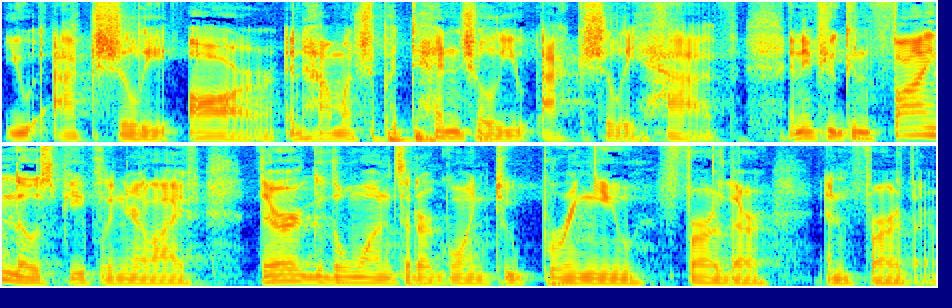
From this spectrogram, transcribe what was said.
you actually are and how much potential you actually have. And if you can find those people in your life, they're the ones that are going to bring you further and further.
